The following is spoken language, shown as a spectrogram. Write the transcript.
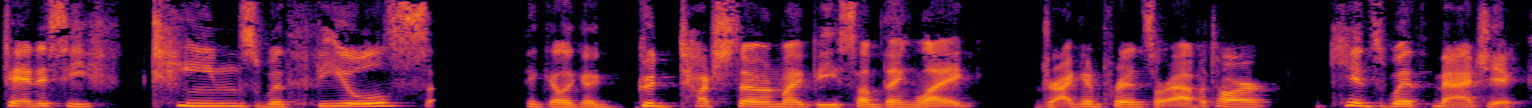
fantasy teens with feels. I think like a good touchstone might be something like Dragon Prince or Avatar. Kids with magic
